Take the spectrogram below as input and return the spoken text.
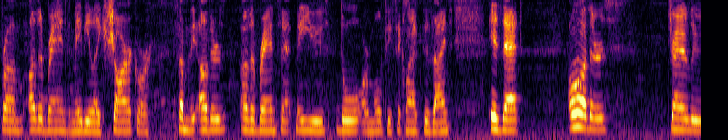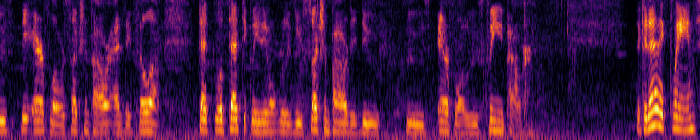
from other brands, maybe like Shark or some of the others other brands that may use dual or multi-cyclonic designs, is that all others generally lose the airflow or suction power as they fill up that well technically they don't really lose suction power they do lose airflow lose cleaning power. The Cinetic claims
